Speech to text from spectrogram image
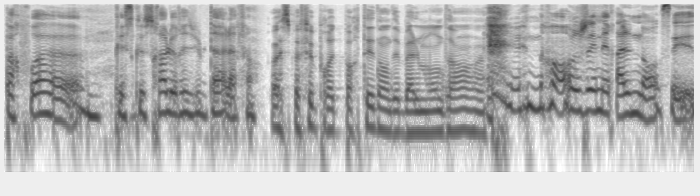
parfois, euh, qu'est-ce que sera le résultat à la fin? Ouais, c'est pas fait pour être porté dans des balles mondains. non, en général, non. C'est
